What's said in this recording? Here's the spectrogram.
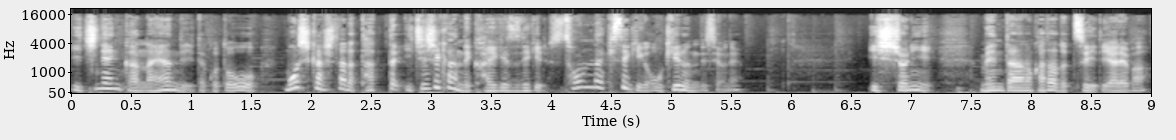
1年間悩んでいたことを、もしかしたらたった1時間で解決できる。そんな奇跡が起きるんですよね。一緒にメンターの方とついてやれば。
